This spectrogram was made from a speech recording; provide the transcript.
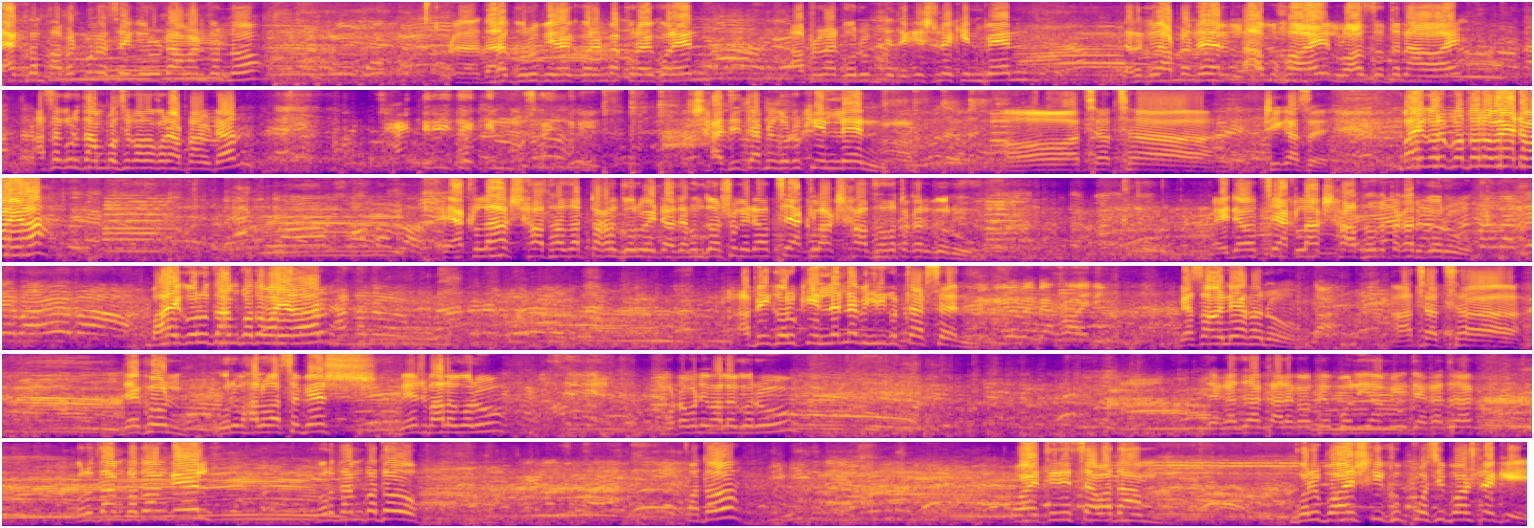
একদম পারফেক্ট মনে হচ্ছে এই গরুটা আমার জন্য। যারা গরু বিক্রয় করেন বা ক্রয় করেন আপনারা গরু দেখে শুনে কিনবেন যাতে করে আপনাদের লাভ হয় লস যাতে না হয়। আশা করি দাম বলছে কত করে আপনার ওটার? সাজিতে আপনি গরু কিনলেন? ও আচ্ছা আচ্ছা ঠিক আছে। ভাই গরু কত হলো ভাই এটা ভাইয়া? এক লাখ সাত হাজার টাকার গরু এটা। দেখুন দর্শক, এটা হচ্ছে এক লাখ সাত হাজার টাকার গরু। এটা হচ্ছে এক লাখ সাত হাজার টাকার গরু। ভাই, গরুর দাম কত ভাই এর আপনি গরু কিনলেন না বিক্রি করতে আসছেন? বেচা হয়নি এখনও? আচ্ছা আচ্ছা। দেখুন, গরু ভালো আছে, বেশ বেশ ভালো গরু। মোটামুটি ভালো গরু। দেখা যাক আর কাউকে বলি আমি, দেখা যাক। গরুর দাম কত, আঙ্কেল? গরুর দাম কত? কত? পঁয়ত্রিশ চাওয়া দাম। গরুর বয়স কি? খুব কচি বয়স নাকি?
